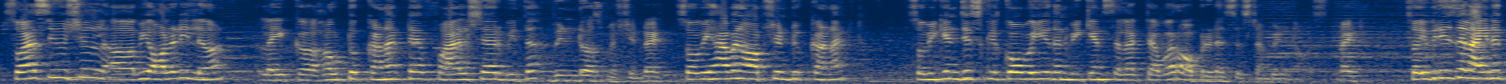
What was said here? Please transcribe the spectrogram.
So as usual, uh, we already learned like uh, how to connect a file share with a Windows machine, right? So we have an option to connect. So we can just click over here, then we can select our operating system Windows, right? So if it is a Linux,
